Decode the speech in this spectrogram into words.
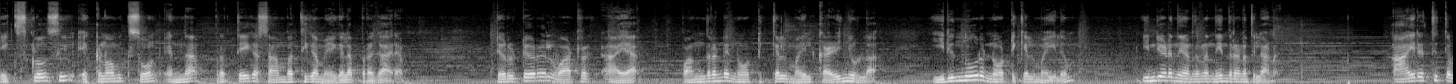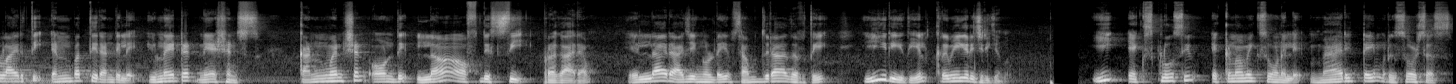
എക്സ്ക്ലൂസീവ് എക്കണോമിക് സോൺ എന്ന പ്രത്യേക സാമ്പത്തിക മേഖല പ്രകാരം ടെറിട്ടോറിയൽ വാട്ടർ ആയ പന്ത്രണ്ട് നോട്ടിക്കൽ മൈൽ കഴിഞ്ഞുള്ള ഇരുന്നൂറ് നോട്ടിക്കൽ മൈലും ഇന്ത്യയുടെ നിയന്ത്രണ നിയന്ത്രണത്തിലാണ്. ആയിരത്തി തൊള്ളായിരത്തി എൺപത്തി രണ്ടിലെ United Nations convention on the law of the sea പ്രകാരം എല്ലാ രാജ്യങ്ങളുടെയും സമുദ്രാതിർത്തി ഈ രീതിയിൽ ക്രമീകരിച്ചിരിക്കുന്നു. ഈ എക്സ്ക്ലൂസീവ് എക്കണോമിക് സോണിലെ മാരിടൈം റിസോഴ്സസ്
